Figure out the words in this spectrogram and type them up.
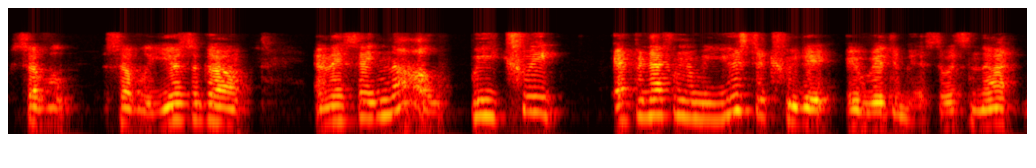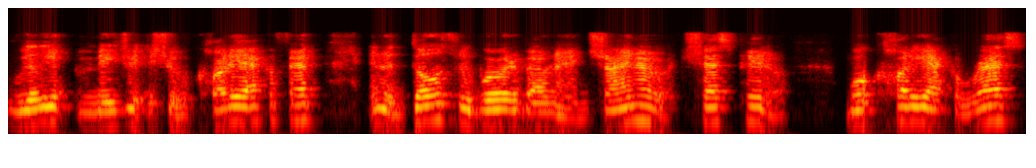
several several years ago, and they say no, we treat epinephrine. We used to treat arrhythmia, so it's not really a major issue of cardiac effect. In adults, we're worried about an angina or chest pain or more cardiac arrest.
